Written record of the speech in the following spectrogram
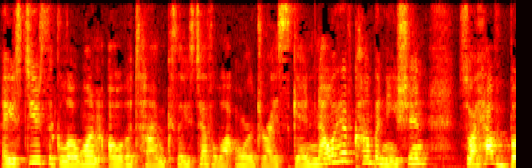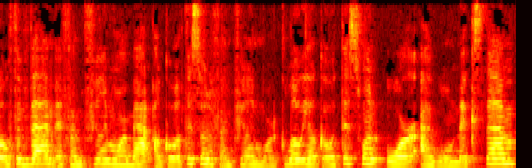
I used to use the glow one all the time because I used to have a lot more dry skin. Now I have combination, so I have both of them. If I'm feeling more matte, I'll go with this one. If I'm feeling more glowy, I'll go with this one, or I will mix them.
